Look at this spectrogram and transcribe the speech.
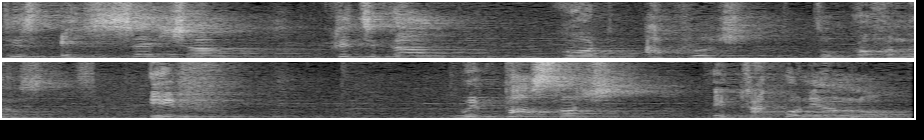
this essential, critical, God approach to governance. If we pass such a draconian law,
